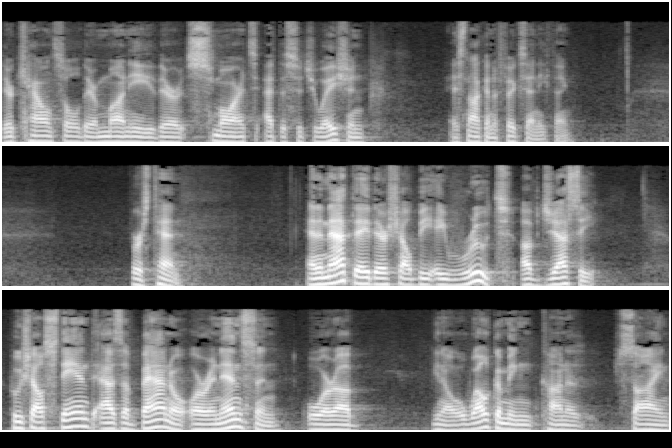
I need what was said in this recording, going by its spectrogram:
their counsel, their money, their smarts at the situation. It's not going to fix anything. Verse 10 and in that day there shall be a root of Jesse, who shall stand as a banner or an ensign or a, you know, a welcoming kind of sign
